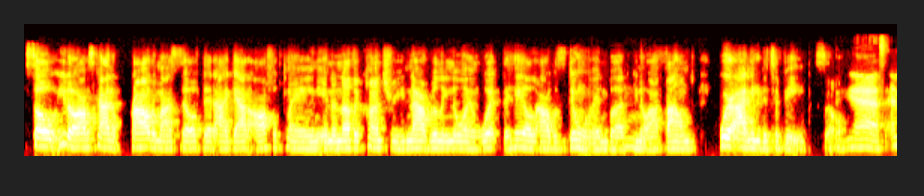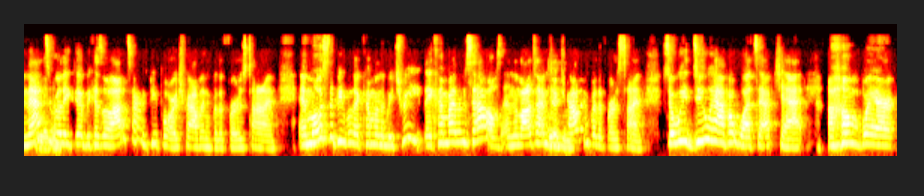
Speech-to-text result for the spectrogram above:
So, you know, I was kind of proud of myself that I got off a plane in another country, not really knowing what the hell I was doing, but, you know, mm. I found where I needed to be. So yes, and that's yeah. really good because a lot of times people are traveling for the first time, and most of the people that come on the retreat they come by themselves, and a lot of times they're mm -hmm. traveling for the first time. So we do have a WhatsApp chat um, where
